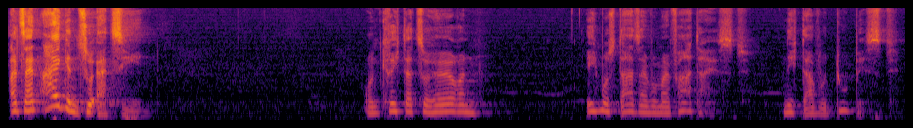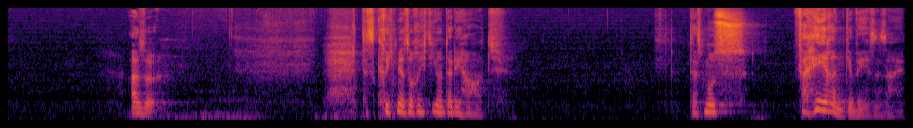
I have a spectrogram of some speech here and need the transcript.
als sein eigen zu erziehen. Und kriegt da zu hören, ich muss da sein, wo mein Vater ist, nicht da, wo du bist. Also, das kriegt mir so richtig unter die Haut. Das muss verheerend gewesen sein.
